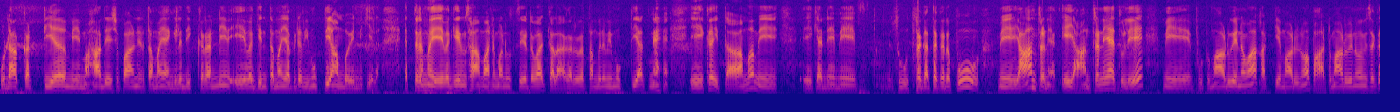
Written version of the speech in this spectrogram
ගොඩාක් කට්ටිය මේ මහා දේශපාලනයට තමයි ඇඟිලි දික් කරන්නේ ඒ වගේන් තමයි අපිට විමුක්තිය හම්බ වෙන්නේ කියලා. ඇත්තටම ඒ වගේම සාමාන්‍ය මිනිස්සෙටවත් කලාකරුවෙකුට හම්බ වෙන විමුක්තියක් නැහැ. ඒක ඊටාම මේ ඒ කියන්නේ මේ සූත්‍රගත කරපු මේ යාන්ත්‍රණයක්. ඒ යාන්ත්‍රණය ඇතුලේ මේ පුටු මාරු වෙනවා, කට්ටිය මාරු වෙනවා, පාට මාරු වෙනවා මිසක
